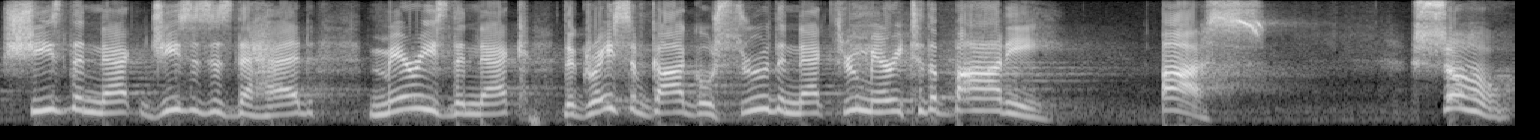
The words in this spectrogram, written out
she's the neck, Jesus is the head, Mary's the neck. The grace of God goes through the neck, through Mary to the body, us. So,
